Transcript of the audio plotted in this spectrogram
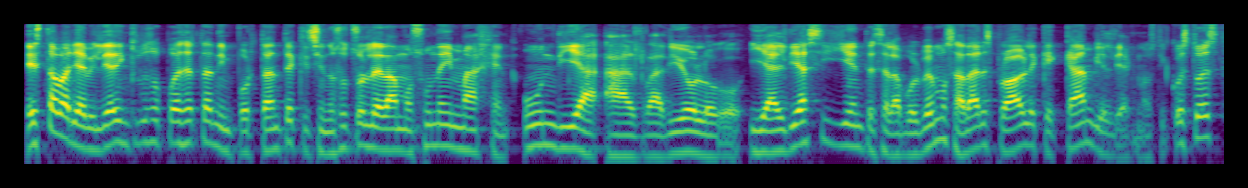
Esta variabilidad incluso puede ser tan importante que si nosotros le damos una imagen un día al radiólogo y al día siguiente se la volvemos a dar, es probable que cambie el diagnóstico. Esto es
